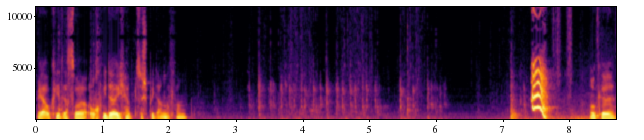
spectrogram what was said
Ja, okay, das war auch wieder, ich habe zu spät angefangen. Okay.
